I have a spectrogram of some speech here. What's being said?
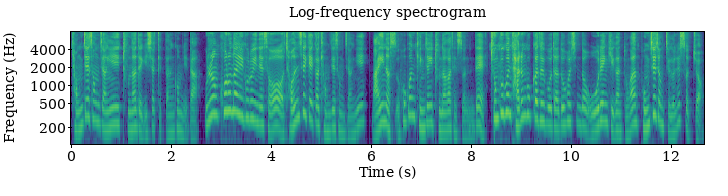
경제 성장이 둔화되기 시작했다는 겁니다. 물론 코로나19로 인해서 전 세계가 경제 성장이 마이너스 혹은 굉장히 둔화가 됐었는데 중국은 다른 국가들보다도 훨씬 더 오랜 기간 동안 봉쇄 정책을 했었죠.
